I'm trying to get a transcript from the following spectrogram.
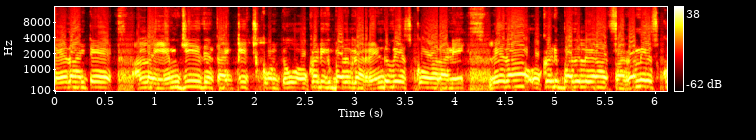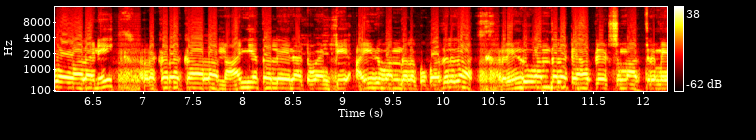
లేదంటే అందులో ఎంజీ తగ్గించుకుంటూ ఒకటికి బదులుగా రెండు వేసుకోవాలని లేదా ఒకటి బదులుగా సగం వేసుకోవాలని రకరకాల నాణ్యత లేనటువంటి ఐదు వందలకు బదులుగా రెండు వందల టాబ్లెట్స్ మాత్రమే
